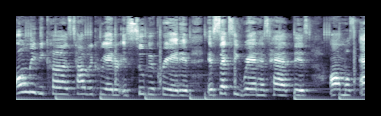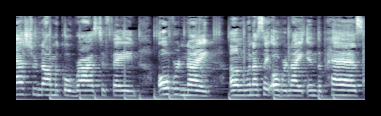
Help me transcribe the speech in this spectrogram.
only because Tyler the Creator is super creative and Sexyy Red has had this almost astronomical rise to fame overnight. Um, when I say overnight, in the past,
